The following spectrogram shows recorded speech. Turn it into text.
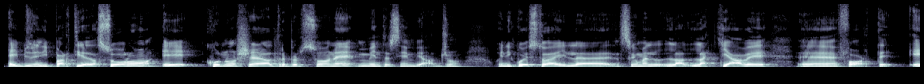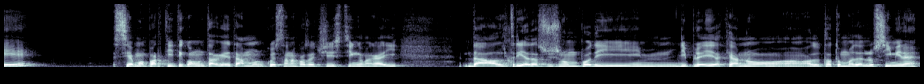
è il bisogno di partire da solo e conoscere altre persone mentre si è in viaggio. Quindi questa è il, me, la, la, chiave eh, forte. E siamo partiti con un target età, questa è una cosa che ci distingue magari da altri, adesso ci sono un po' di, di player che hanno adottato un modello simile,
